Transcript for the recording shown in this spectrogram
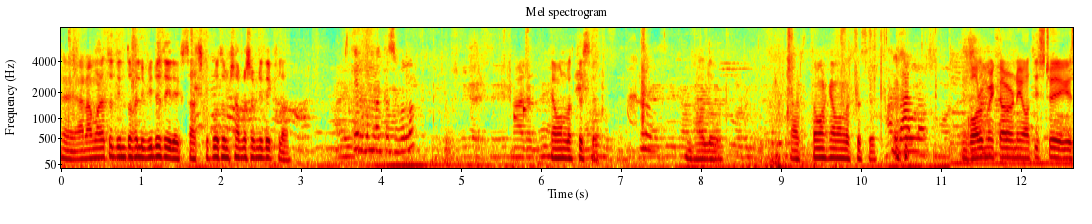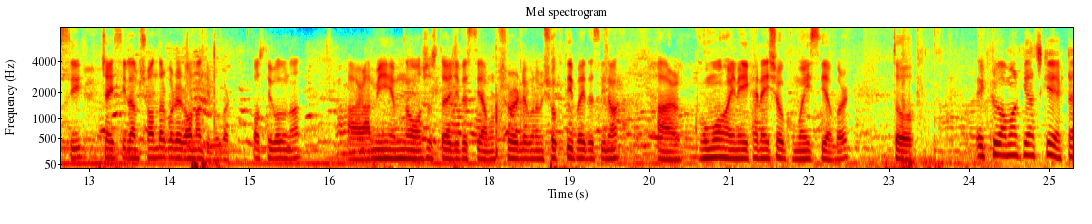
হ্যাঁ আর আমার এতদিন তো খালি ভিডিওতেই দেখছে আজকে প্রথম সামনাসামনি দেখলাম। কীরকম লাগতেছে বলো? কেমন লাগতেছে? ভালো। আর তোমার কেমন লাগতেছে? ভালো। গরমের কারণে অতিষ্ঠ হয়ে গেছি চাইছিলাম সন্ধ্যার পরে রওনা দিব বাট পসিবল না। আর আমি এমনি অসুস্থ হয়ে যেতেছি আমার শরীরে কোনো আমি শক্তি পাইতেছি না। আর ঘুমও হয়নি এখানে এসেও ঘুমাইছি আবার। তো একটু আমাকে আজকে একটা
